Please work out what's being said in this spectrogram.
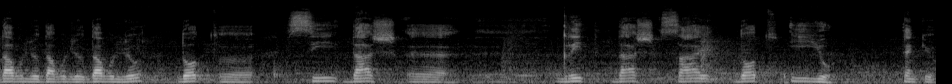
www.see-grid-sci.eu. Thank you.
